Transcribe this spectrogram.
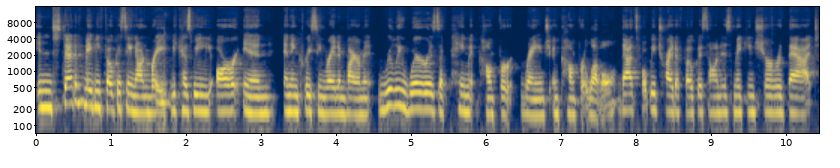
instead of maybe focusing on rate, because we are in an increasing rate environment, really where is a payment comfort range and comfort level? That's what we try to focus on is making sure that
